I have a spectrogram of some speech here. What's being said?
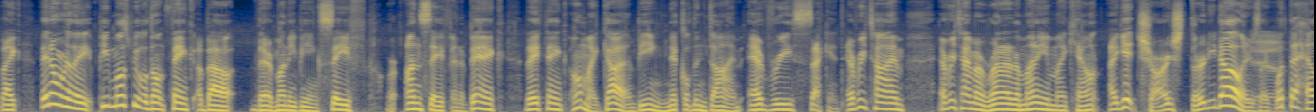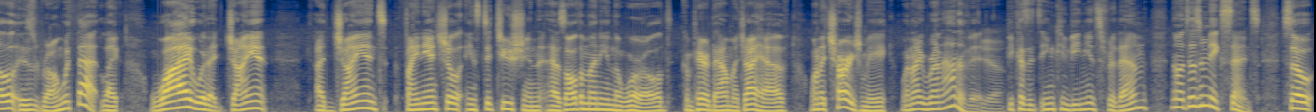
Like they don't really. Pe- most people don't think about their money being safe or unsafe in a bank. They think, "Oh my God, I'm being nickel and dime every second. Every time, every time I run out of money in my account, I get charged thirty dollars. Like, what the hell is wrong with that? Like, why would a giant a giant financial institution that has all the money in the world compared to how much I have want to charge me when I run out of it Yeah. because it's inconvenience for them. No, it doesn't make sense. So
